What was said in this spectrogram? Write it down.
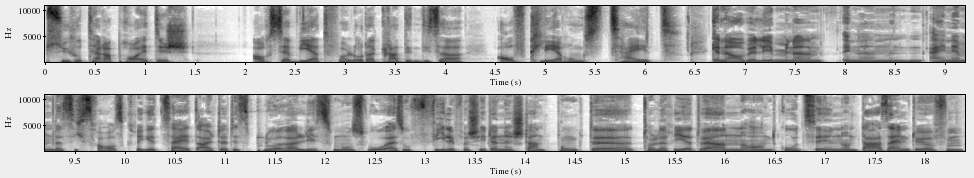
psychotherapeutisch auch sehr wertvoll, oder? Gerade in dieser Aufklärungszeit. Genau, wir leben in einem, in einem, einem, dass ich es rauskriege, Zeitalter des Pluralismus, wo also viele verschiedene Standpunkte toleriert werden und gut sind und da sein dürfen.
